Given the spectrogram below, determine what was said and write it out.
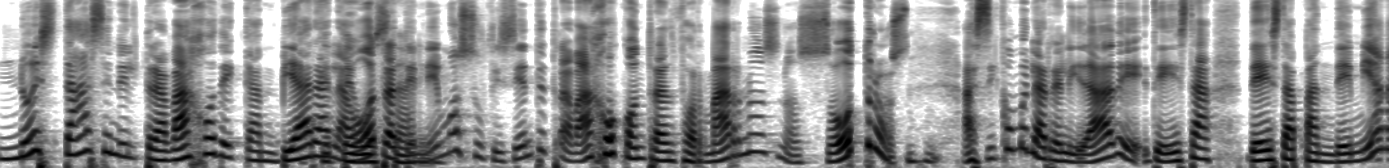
No estás en el trabajo de cambiar a la otra. Tenemos suficiente trabajo con transformarnos nosotros. Así como la realidad de, esta, de esta pandemia,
